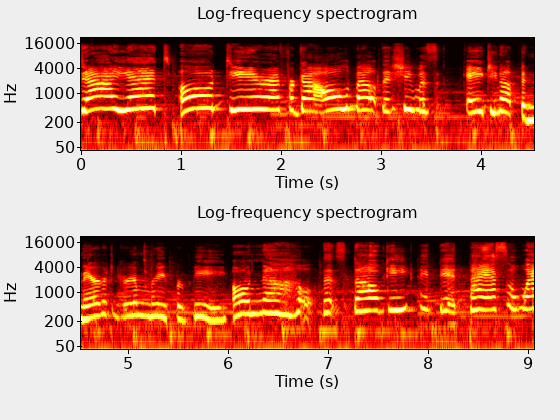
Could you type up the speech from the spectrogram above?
die yet. Oh dear, I forgot all about that she was aging up and there's the Grim Reaper B. Oh no, this doggy, it did pass away.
